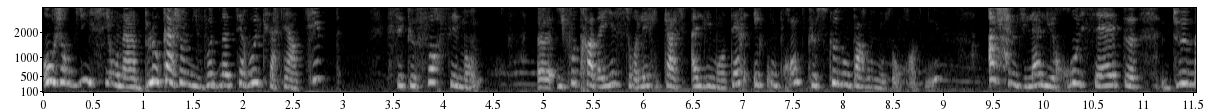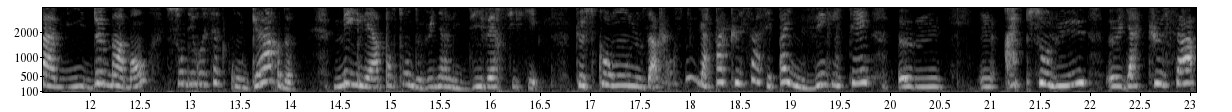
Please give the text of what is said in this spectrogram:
aujourd'hui, si on a un blocage au niveau de notre cerveau et que ça fait un tilt, c'est que forcément, euh, il faut travailler sur l'héritage alimentaire et comprendre que ce que nos parents nous ont transmis, Alhamdulillah, les recettes de mamie, de maman, sont des recettes qu'on garde, mais il est important de venir les diversifier que ce qu'on nous a transmis, il n'y a pas que ça, c'est pas une vérité euh, absolue, euh, il n'y a que ça.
